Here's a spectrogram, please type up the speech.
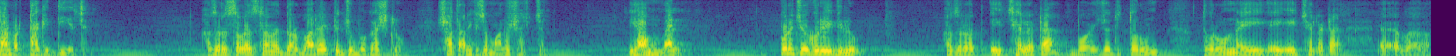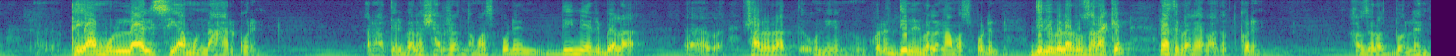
বারবার তাগিদ দিয়েছেন। হজরত সাল্লাহ ইসলামের দরবারে একটা যুবক আসলো সাথে আর কিছু মানুষ আসছেন। ইয়ং ম্যান পরিচয় করিয়ে দিল হজরত এই ছেলেটা বয়স যদি তরুণ তরুণ এই, এই- ছেলেটা কেয়ামুল্লাইল সিয়ামুল নাহার করেন। রাতের বেলা সারা রাত নামাজ পড়েন, দিনের বেলা সারা রাত উনি করেন, দিনের বেলা নামাজ পড়েন, দিনের বেলা রোজা রাখেন, রাতের বেলা আবাদত করেন। হজরত বললেন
